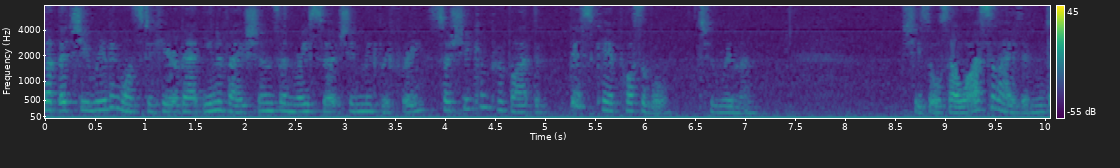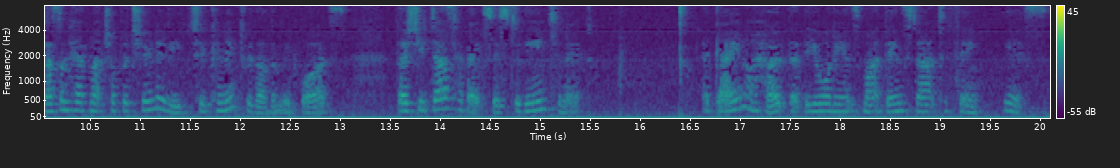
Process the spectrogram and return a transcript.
but that she really wants to hear about innovations and research in midwifery so she can provide the best care possible to women. She's also isolated and doesn't have much opportunity to connect with other midwives, though she does have access to the internet. Again, I hope that the audience might then start to think, yes,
